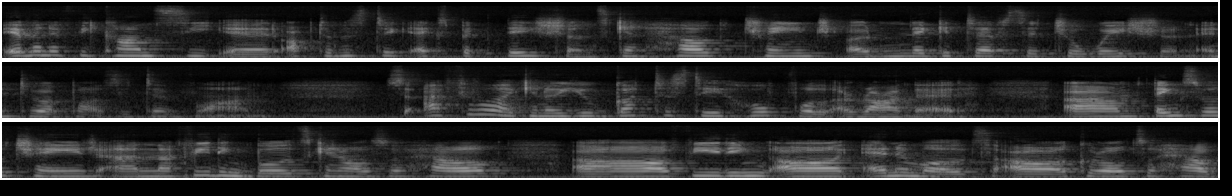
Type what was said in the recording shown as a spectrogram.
even if we can't see it. Optimistic expectations can help change a negative situation into a positive one. So i feel like you know you've got to stay hopeful around it um, things will change and uh, feeding birds can also help. Uh, feeding uh, animals uh, could also help.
